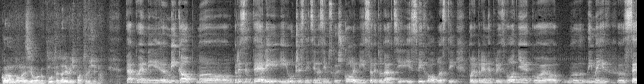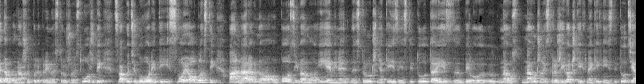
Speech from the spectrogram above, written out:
Ko nam dolazi ovoga puta? Da li je već potvrđeno? Tako je, mi, mi kao prezenteri i učesnici na zimskoj školi, mi savjetodavci iz svih oblasti poljoprivredne proizvodnje, koje ima ih sedam u našoj poljoprivrednoj stručnoj službi, svako će govoriti iz svoje oblasti, a naravno pozivamo i eminentne stručnjake iz instituta, iz bilo naučno-istraživačkih nekih institucija,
